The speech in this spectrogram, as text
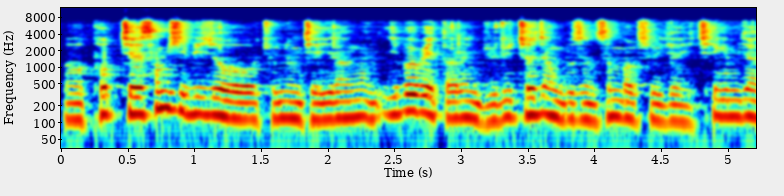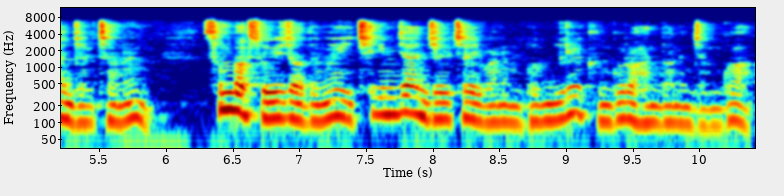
어, 법 제32조 준용 제1항은 이 법에 따른 유류 저장부선 선박 소유자의 책임 제한 절차는 선박 소유자 등의 책임 제한 절차에 관한 법률을 근거로 한다는 점과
